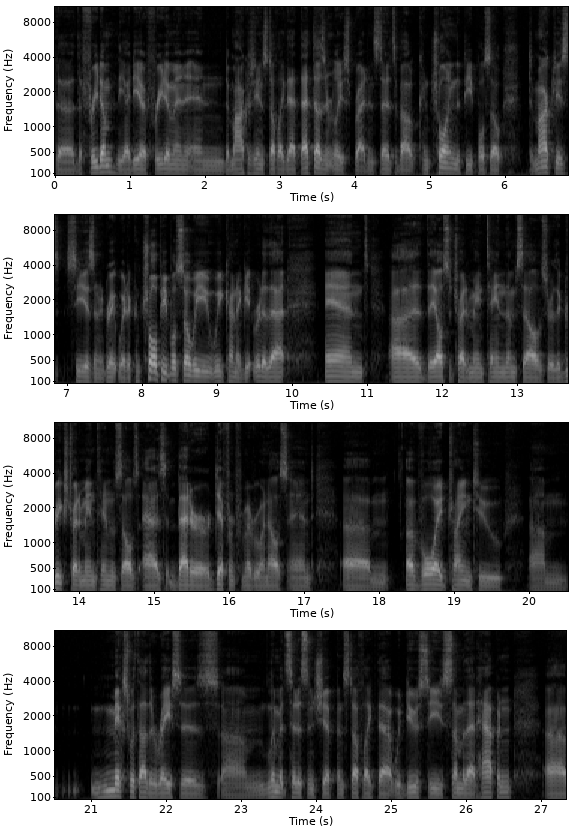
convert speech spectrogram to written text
the the freedom, the idea of freedom and, and democracy and stuff like that. That doesn't really spread. Instead, it's about controlling the people. So democracy isn't a great way to control people. So we we kind of get rid of that, and uh, they also try to maintain themselves, or the Greeks try to maintain themselves as better or different from everyone else, and um, avoid trying to um, mix with other races, um, limit citizenship and stuff like that. We do see some of that happen, uh,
